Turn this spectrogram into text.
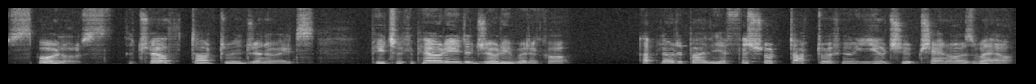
Spoilers. The Twelfth Doctor regenerates. Peter Capaldi to Jodie Whittaker. Uploaded by the official Doctor Who YouTube channel as well.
